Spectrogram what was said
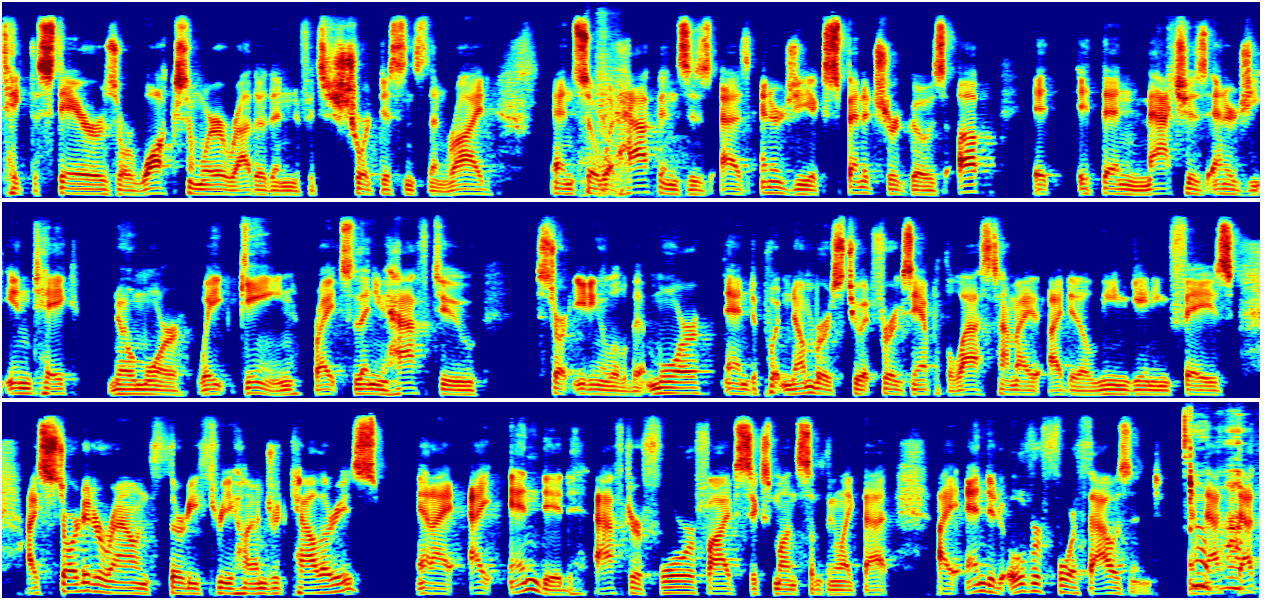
take the stairs or walk somewhere rather than if it's a short distance then ride. And so what happens is as energy expenditure goes up, it it then matches energy intake, no more weight gain, right? So then you have to start eating a little bit more. And to put numbers to it, for example, the last time I, I did a lean gaining phase, I started around 3,300 calories. And I, I ended after four or five, six months, something like that. I ended over 4,000. And oh, that, wow. that,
